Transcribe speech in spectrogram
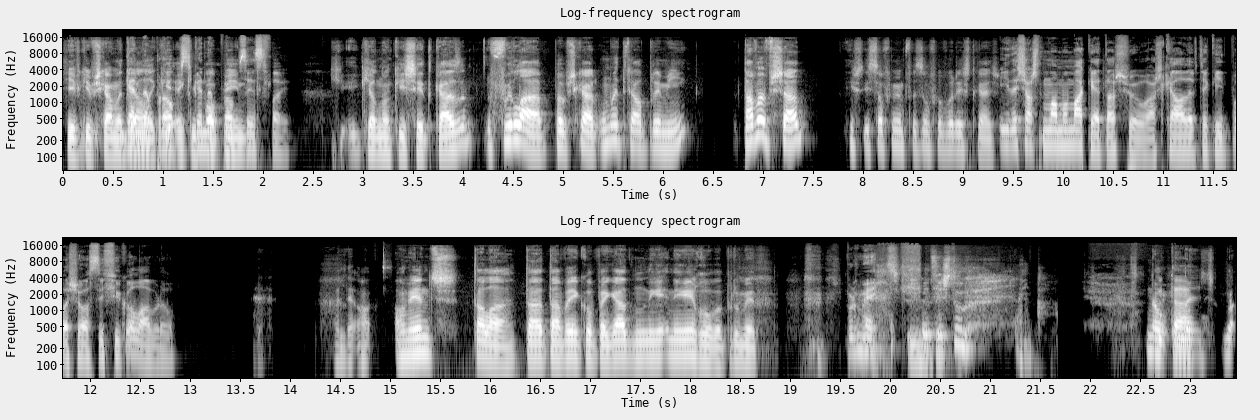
Tive que ir buscar material aqui, props, aqui para o props Pinto, esse foi. que, que ele não quis sair de casa. Fui lá para buscar um material para mim, estava fechado, e, e só fui mesmo fazer um favor a este gajo. E deixaste-me lá uma maqueta, acho eu. Acho que ela deve ter caído para o show e ficou lá, bro. Olha, ao, ao menos está lá, está tá bem acompanhado, ninguém, ninguém rouba, prometo. Prometes. Fazes tu. Não, Tá. mas ba-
